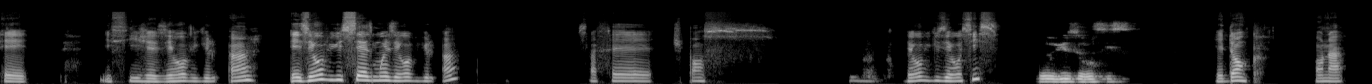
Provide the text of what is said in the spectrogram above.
Et ici, j'ai 0,1. Et 0,16 moins 0,1, ça fait, je pense, 0,06. zéro virgule zéro six. Et donc, on a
